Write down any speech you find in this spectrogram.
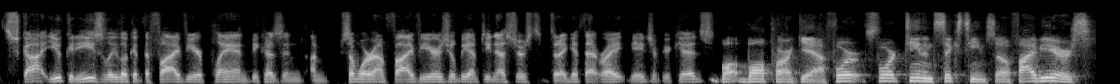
Scott, you could easily look at the five year plan because in I'm somewhere around five years you'll be empty nesters. Did I get that right? The age of your kids? Ball, ballpark, yeah, Four, 14 and sixteen, so five years.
